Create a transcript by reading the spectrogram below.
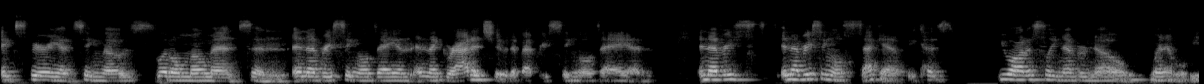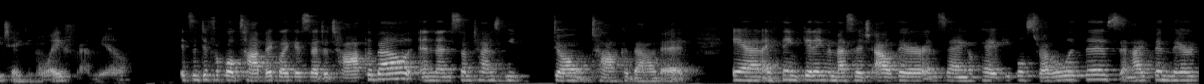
experiencing those little moments and, and every single day and, and the gratitude of every single day and in every in every single second because you honestly never know when it will be taken away from you it's a difficult topic like i said to talk about and then sometimes we don't talk about it and i think getting the message out there and saying okay people struggle with this and i've been there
